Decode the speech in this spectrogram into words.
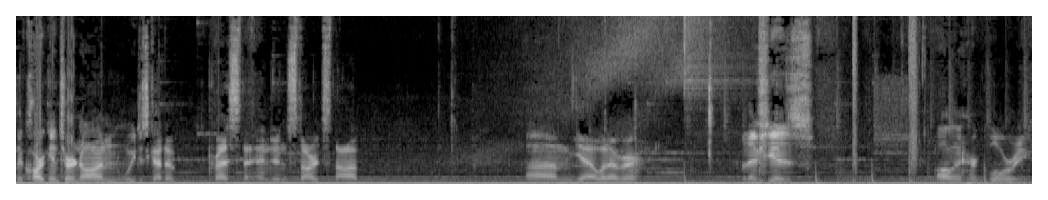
the car can turn on. We just gotta press the engine start stop um, yeah whatever. But there she is. All in her glory.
